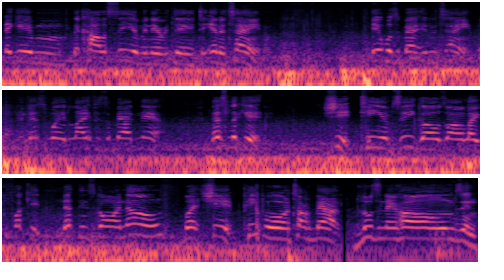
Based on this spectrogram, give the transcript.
they gave them the Coliseum and everything to entertain them. It was about entertainment, and that's what life is about now. Let's look at it. Shit, TMZ goes on like fucking nothing's going on, but shit, people are talking about losing their homes and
